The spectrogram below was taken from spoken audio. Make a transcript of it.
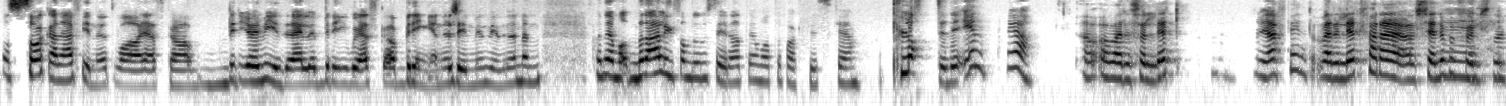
Og så kan jeg finne ut hva jeg skal gjøre videre, eller hvor jeg skal bringe energien min videre. Men, men, må, men det er liksom det du sier, at jeg måtte faktisk eh, plotte det inn. Ja. Og var det så lett ja, fint. Var det lett for deg å kjenne på eh, følelsene?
